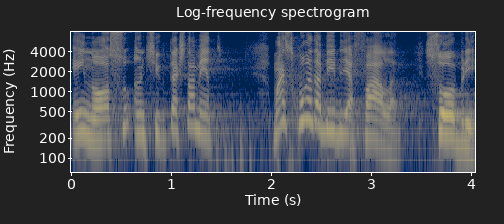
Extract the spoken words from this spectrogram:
em nosso Antigo Testamento. Mas quando a Bíblia fala sobre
